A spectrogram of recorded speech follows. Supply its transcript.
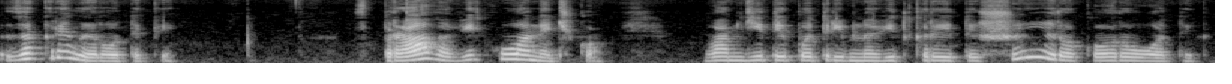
закрили ротики. Вправо віконечко. Вам, діти, потрібно відкрити широко ротик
